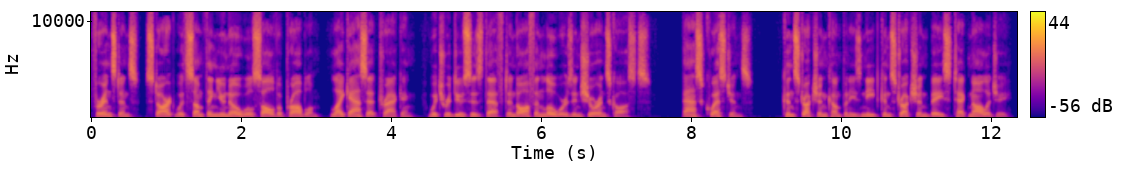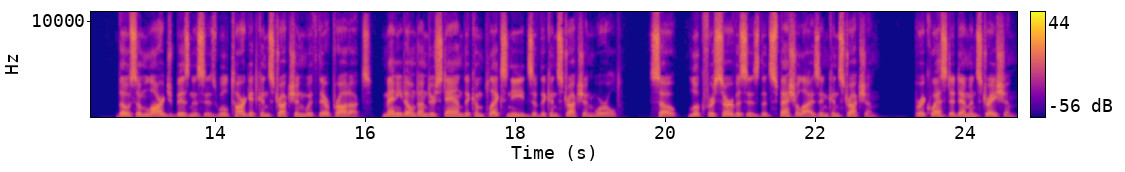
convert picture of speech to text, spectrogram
For instance, start with something you know will solve a problem, like asset tracking, which reduces theft and often lowers insurance costs. Ask questions. Construction companies need construction-based technology Though some large businesses will target construction with their products, many don't understand the complex needs of the construction world. So, look for services that specialize in construction. Request a demonstration.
